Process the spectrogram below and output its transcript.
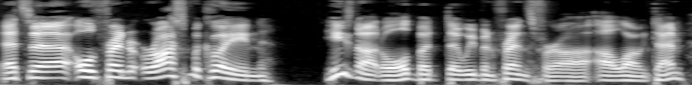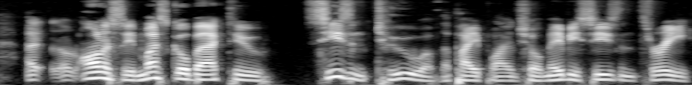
That's uh, old friend Ross MacLean. He's not old, but uh, we've been friends for a, a long time. I, honestly, must go back to season two of the Pipeline Show, maybe season three.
